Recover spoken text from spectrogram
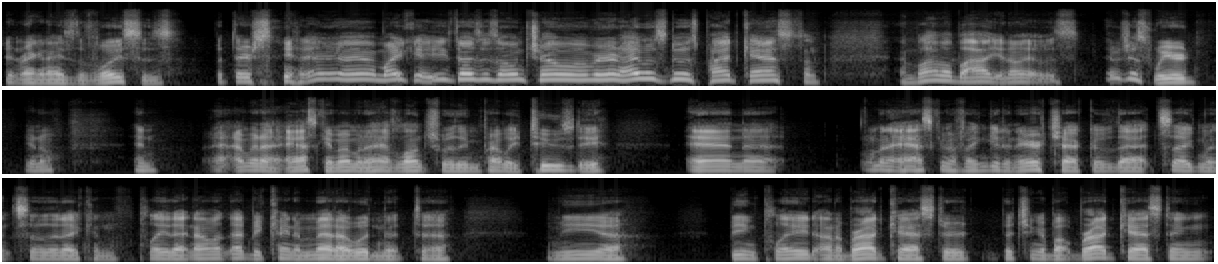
didn't recognize the voices. but they're saying, "Yeah, Mike, he does his own show over here, and I listen to his podcasts and and blah blah blah." You know, it was it was just weird, you know. And I'm gonna ask him. I'm gonna have lunch with him probably Tuesday, and uh, I'm gonna ask him if I can get an air check of that segment so that I can play that. Now that'd be kind of meta, wouldn't it? Uh, me uh, being played on a broadcaster bitching about broadcasting,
